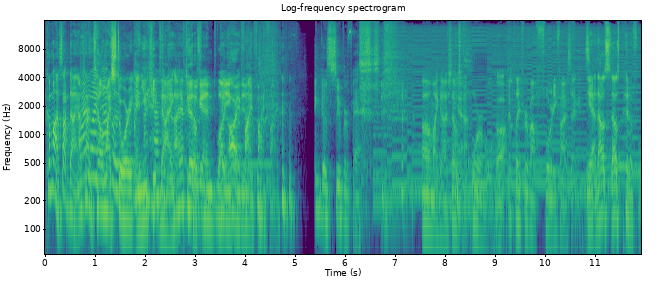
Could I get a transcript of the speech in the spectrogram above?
Come on, stop dying! I'm Why trying to tell my a- story, and I- you I keep to go- dying. I have to go again while you All right, do fine, fine, fine. It goes super fast. oh my gosh, that was Yeah. horrible. Ugh. I played for about 45 seconds. Yeah, that was that was pitiful.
